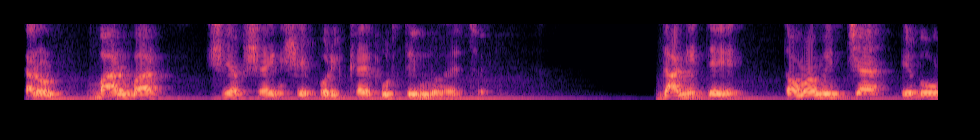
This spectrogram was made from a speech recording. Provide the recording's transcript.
কারণ বারবার শিয়াব শাহিন সেই পরীক্ষায় উত্তীর্ণ হয়েছে। দাগিতে তমা মির্জা এবং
